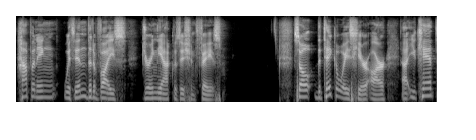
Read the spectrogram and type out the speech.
happening within the device during the acquisition phase. So the takeaways here are uh, you can't,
